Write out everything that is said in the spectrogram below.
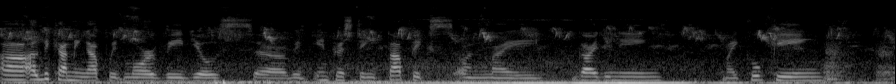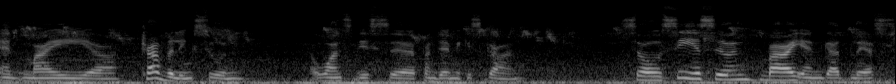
uh, I'll be coming up with more videos uh, with interesting topics on my gardening, my cooking, and my uh, traveling soon once this pandemic is gone. So see you soon. Bye and God bless.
